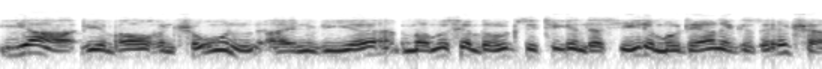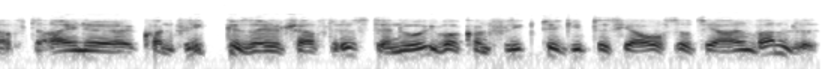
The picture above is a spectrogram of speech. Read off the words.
Ja, wir brauchen schon ein Wir. Man muss ja berücksichtigen, dass jede moderne Gesellschaft eine Konfliktgesellschaft ist, denn nur über Konflikte gibt es ja auch sozialen Wandel.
